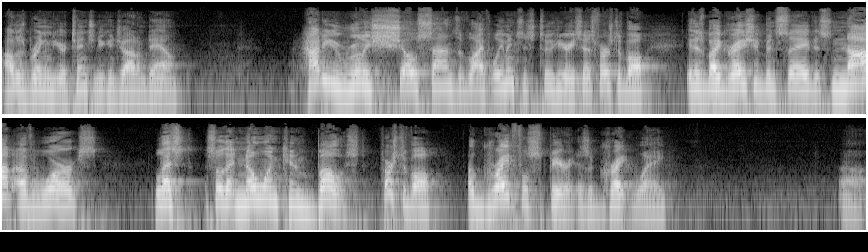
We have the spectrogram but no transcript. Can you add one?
I'll just bring them to your attention. You can jot them down. How do you really show signs of life? Well, he mentions two here. He says, first of all, it is by grace you've been saved. It's not of works, lest so that no one can boast. First of all, a grateful spirit is a great way uh,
